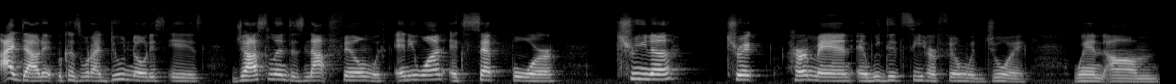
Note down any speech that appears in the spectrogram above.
I doubt it because what I do notice is Joseline does not film with anyone except for Trina, Trick, her man, and we did see her film with Joy when um,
